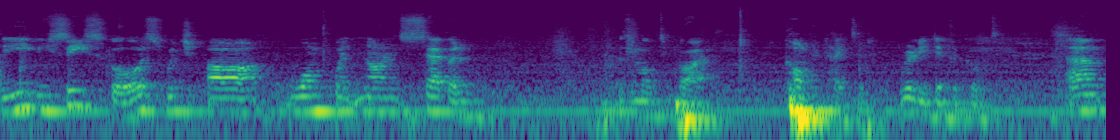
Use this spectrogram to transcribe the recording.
the EBC scores, which are 1.97 as a multiplier. Complicated, really difficult. Um,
